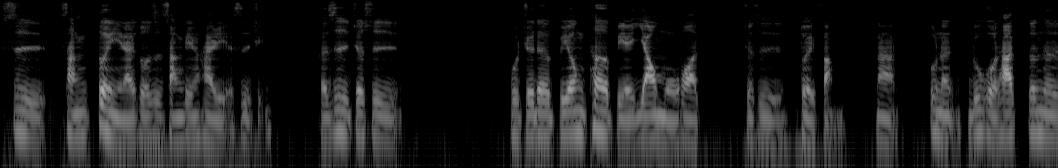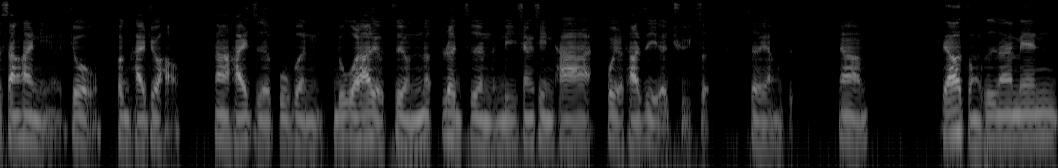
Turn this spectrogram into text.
是伤对你来说是伤天害理的事情，可是就是我觉得不用特别妖魔化，就是对方。那不能，如果他真的伤害你了，就分开就好。那孩子的部分，如果他有自由认认知的能力，相信他会有他自己的取舍，这样子。那。不要总是在那边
